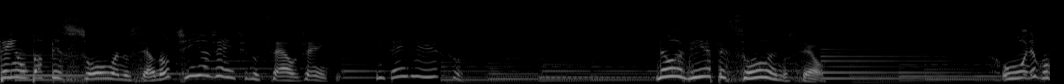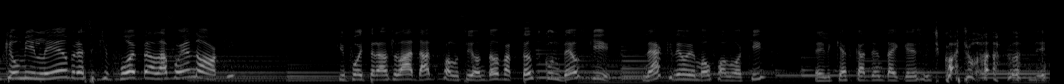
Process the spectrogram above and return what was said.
Tem uma pessoa no céu. Não tinha gente no céu, gente. Entende isso? Não havia pessoa no céu. O único que eu me lembro, esse que foi para lá, foi Enoque. Que foi trasladado, que falou assim, andava tanto com Deus que, né, que o irmão falou aqui, ele quer ficar dentro da igreja 24 horas por dia.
